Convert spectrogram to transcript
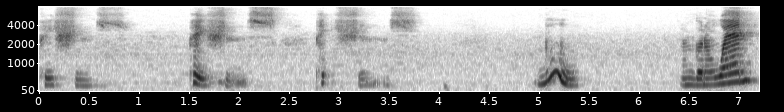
Patience, patience, patience. Woo! I'm gonna win.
